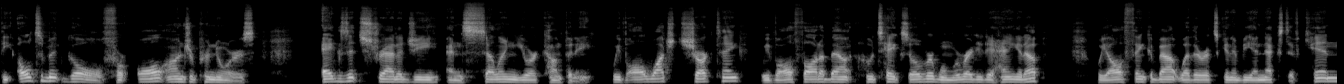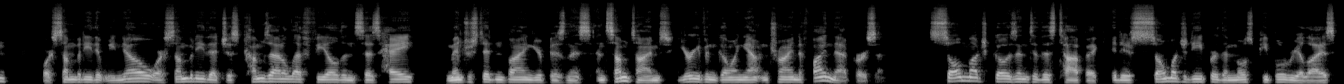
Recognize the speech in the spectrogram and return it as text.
the ultimate goal for all entrepreneurs exit strategy and selling your company. We've all watched Shark Tank. We've all thought about who takes over when we're ready to hang it up. We all think about whether it's going to be a next of kin or somebody that we know or somebody that just comes out of left field and says, Hey, I'm interested in buying your business. And sometimes you're even going out and trying to find that person. So much goes into this topic. It is so much deeper than most people realize,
